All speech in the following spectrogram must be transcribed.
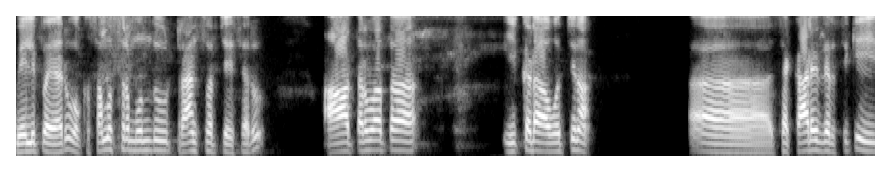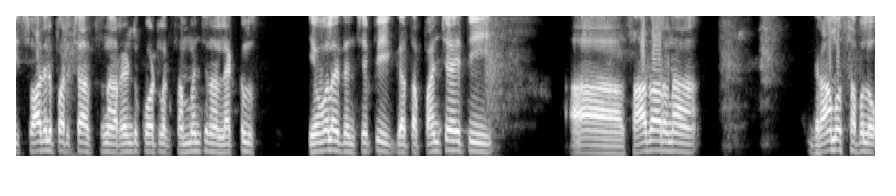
వెళ్ళిపోయారు. ఒక సంవత్సరం ముందు ట్రాన్స్ఫర్ చేశారు. ఆ తర్వాత ఇక్కడ వచ్చిన కార్యదర్శికి స్వాధీనపరచాల్సిన రెండు కోట్లకు సంబంధించిన లెక్కలు ఇవ్వలేదని చెప్పి గత పంచాయతీ సాధారణ గ్రామ సభలో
